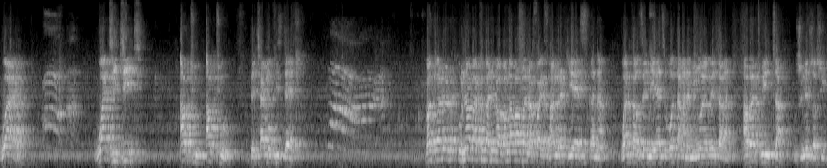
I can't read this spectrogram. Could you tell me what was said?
Why? What he did up to up to the time of his death. Vhathu vano una vhathu vane va vanga va va na 500 years kana 1000 years vo ṱangana miṅwaha yo ṱangana. A vha thu ita zwine zwa swi-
